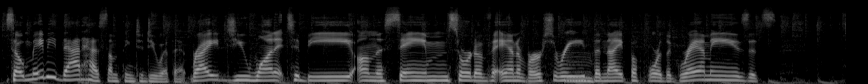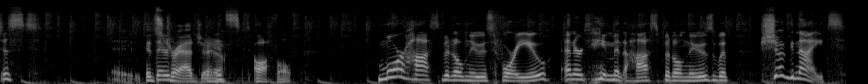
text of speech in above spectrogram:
So maybe that has something to do with it, right? Do you want it to be on the same sort of anniversary hmm. the night before the Grammys? It's just uh, It's tragic. It's awful. More hospital news for you. Entertainment hospital news with Suge Knight.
